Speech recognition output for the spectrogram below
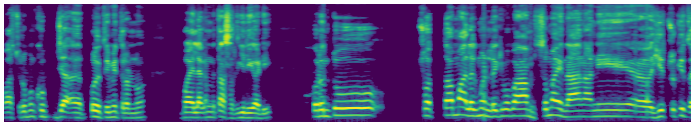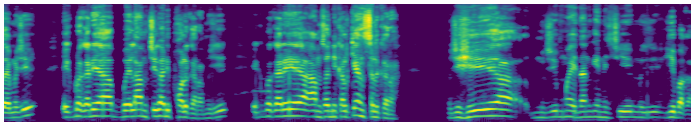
वासरू पण खूप जा पळते मित्रांनो. बैलाकडनं तासात गेली गाडी. परंतु स्वतः मालक म्हणलं की बाबा आमचं मैदान आणि अं, हे चुकीचं आहे. म्हणजे एक प्रकारे या बैला आमची गाडी फॉल करा. म्हणजे एक प्रकारे आमचा निकाल कॅन्सल करा. म्हणजे हे म्हणजे मैदान घेण्याची म्हणजे हे बघा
